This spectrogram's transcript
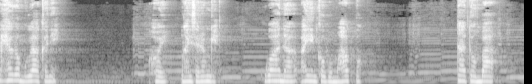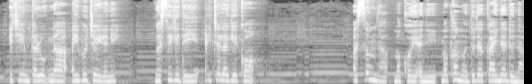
ꯑꯩꯍꯥꯛ ꯑꯃꯨꯛ ꯂꯥꯛꯀꯅꯤ ꯍꯣꯏ ꯉꯥꯏꯖꯔꯝꯒꯦ ꯋꯥꯅ ꯍꯌꯦꯡ ꯀꯧꯕ ꯃꯍꯥꯛꯄꯨ ꯇꯥꯇꯣꯝꯕ ꯏꯆꯦꯝ ꯇꯔꯨꯛꯅ ꯑꯩꯕꯨ ꯆꯩꯔꯅꯤ ꯉꯁꯤꯒꯤꯗꯤ ꯑꯩ ꯆꯠꯂꯒꯦꯀꯣ ꯑꯁꯨꯝꯅ ꯃꯈꯣꯏ ꯑꯅꯤ ꯃꯐꯝ ꯑꯗꯨꯗ ꯀꯥꯏꯅꯗꯨꯅ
